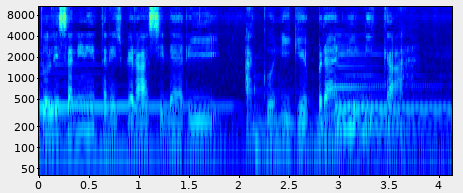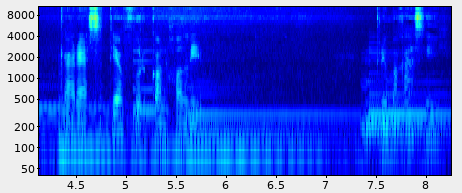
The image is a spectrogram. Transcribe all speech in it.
Tulisan ini terinspirasi dari akun IG Berani Nikah karya Setia Furkon Holid. Terima kasih.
